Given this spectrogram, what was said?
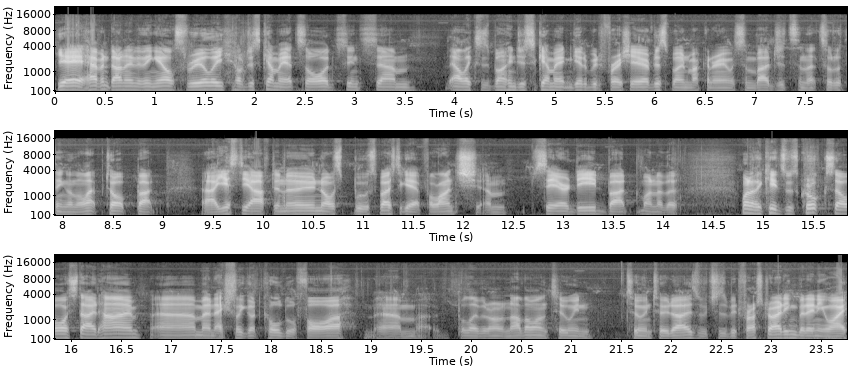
yeah, haven't done anything else really. I've just come outside since um, Alex has been just to come out and get a bit of fresh air. I've just been mucking around with some budgets and that sort of thing on the laptop. But uh, yesterday afternoon, I was, we were supposed to go out for lunch. Um, Sarah did, but one of the one of the kids was crook, so I stayed home um, and actually got called to a fire. Um, believe it or not, another one too in two in two days, which is a bit frustrating. But anyway,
